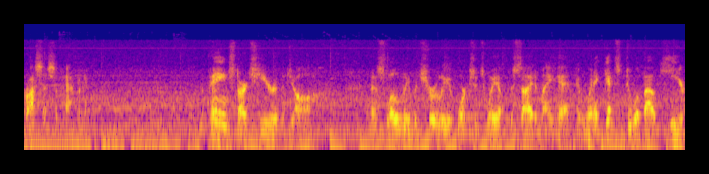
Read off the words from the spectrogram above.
process of happening. The pain starts here in the jaw, and slowly but surely it works its way up the side of my head. And when it gets to about here,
